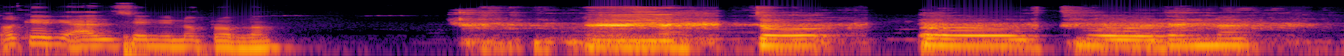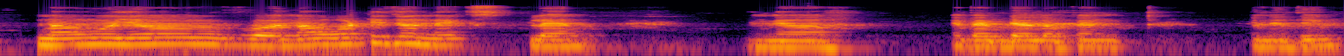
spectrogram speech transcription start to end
Okay, okay. I'll send you. No problem. Uh, yeah. So, uh, then uh, now your uh, now what is your next plan in your web development? Anything?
